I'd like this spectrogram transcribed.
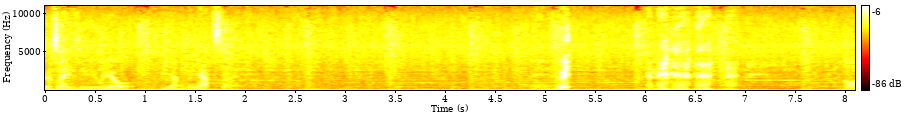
ก็ใส่ซีเรียลยังไม่อยากใส่เฮ้ยอันนี้ก็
